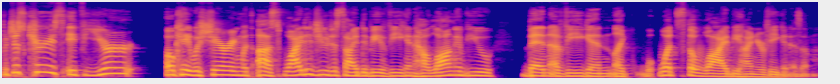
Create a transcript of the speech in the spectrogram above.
but just curious if you're okay with sharing with us, why did you decide to be a vegan? How long have you been a vegan? Like, what's the why behind your veganism?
